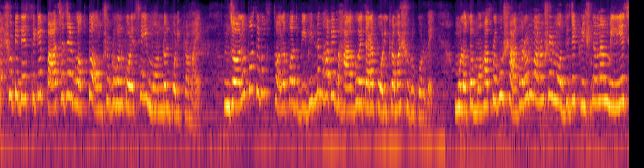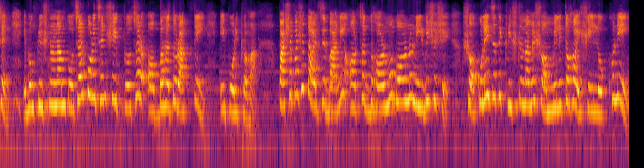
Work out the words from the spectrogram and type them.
একশোটি দেশ থেকে পাঁচ হাজার ভক্ত অংশগ্রহণ করেছে এই মণ্ডল পরিক্রমায়। জলপথ এবং স্থলপথ বিভিন্নভাবে ভাগ হয়ে তারা পরিক্রমা শুরু করবে। মূলত মহাপ্রভু সাধারণ মানুষের মধ্যে যে কৃষ্ণ নাম মিলিয়েছেন এবং কৃষ্ণ নাম প্রচার করেছেন, সেই প্রচার অব্যাহত রাখতেই এই পরিক্রমা। পাশাপাশি তার যে বাণী, অর্থাৎ ধর্ম, বর্ণ নির্বিশেষে সকলেই যাতে কৃষ্ণ নামে সম্মিলিত হয়, সেই লক্ষ্য নিয়েই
